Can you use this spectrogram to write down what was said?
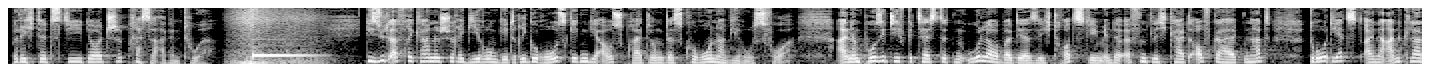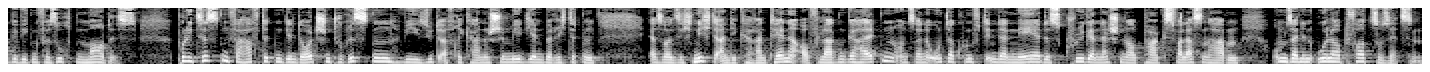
berichtet die deutsche Presseagentur. Die südafrikanische Regierung geht rigoros gegen die Ausbreitung des Coronavirus vor. Einem positiv getesteten Urlauber, der sich trotzdem in der Öffentlichkeit aufgehalten hat, droht jetzt eine Anklage wegen versuchten Mordes. Polizisten verhafteten den deutschen Touristen, wie südafrikanische Medien berichteten. Er soll sich nicht an die Quarantäneauflagen gehalten und seine Unterkunft in der Nähe des Kruger National Parks verlassen haben, um seinen Urlaub fortzusetzen.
